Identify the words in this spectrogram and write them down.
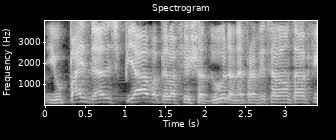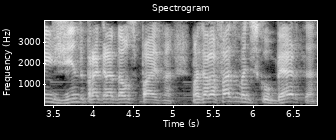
E o pai dela espiava pela fechadura, né? Para ver se ela não estava fingindo para agradar os pais, né? Mas ela faz uma descoberta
